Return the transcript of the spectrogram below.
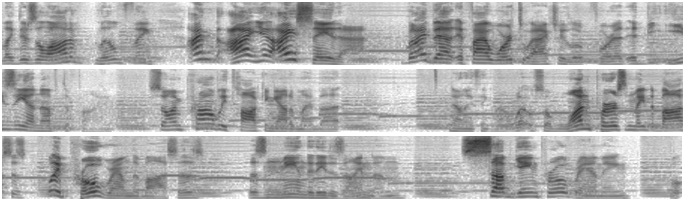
Like, there's a lot of little things. I'm, I, yeah, I say that, but I bet if I were to actually look for it, it'd be easy enough to find. So I'm probably talking out of my butt. Now that I think about it. What, so one person made the bosses? Well, they programmed the bosses. Doesn't mean that they designed them. Sub-game programming. Well,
